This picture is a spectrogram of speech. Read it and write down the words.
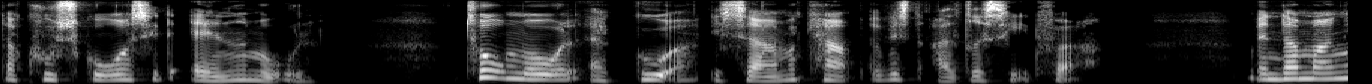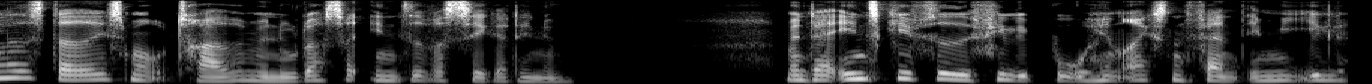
der kunne score sit andet mål. To mål af Gur i samme kamp er vist aldrig set før. Men der manglede stadig små 30 minutter, så intet var sikkert endnu. Men da indskiftede Philip Bo Henriksen fandt Emil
